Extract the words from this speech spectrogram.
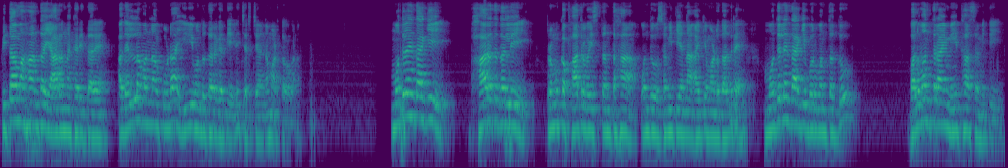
ಪಿತಾಮಹ ಅಂತ ಯಾರನ್ನ ಕರೀತಾರೆ? ಅದೆಲ್ಲವನ್ನ ಕೂಡ ಈ ಒಂದು ತರಗತಿಯಲ್ಲಿ ಚರ್ಚೆಯನ್ನ ಮಾಡ್ತಾ ಹೋಗೋಣ. ಮೊದಲನೇದಾಗಿ ಭಾರತದಲ್ಲಿ ಪ್ರಮುಖ ಪಾತ್ರ ವಹಿಸಿದಂತಹ ಒಂದು ಸಮಿತಿಯನ್ನ ಆಯ್ಕೆ ಮಾಡೋದಾದ್ರೆ ಮೊದಲನೇದಾಗಿ ಬರುವಂತದ್ದು ಬಲವಂತರಾಯ್ ಮೇಥಾ ಸಮಿತಿ.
